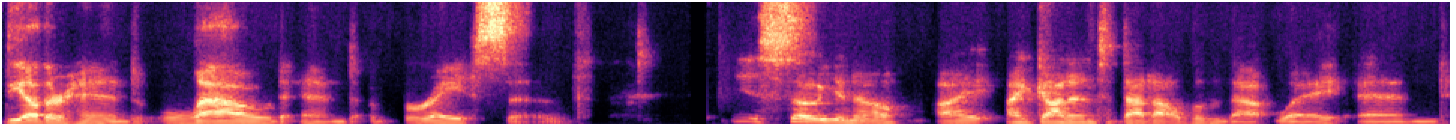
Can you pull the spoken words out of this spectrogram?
the other hand, loud and abrasive so you know i i got into that album that way and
